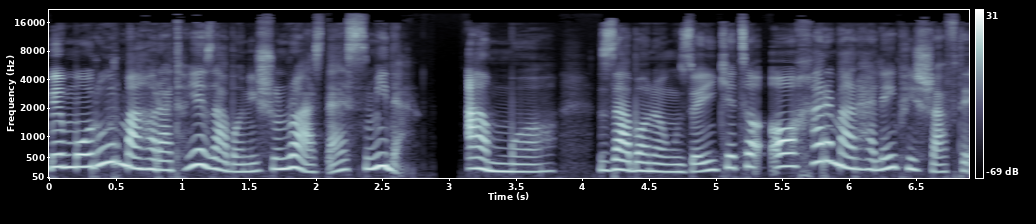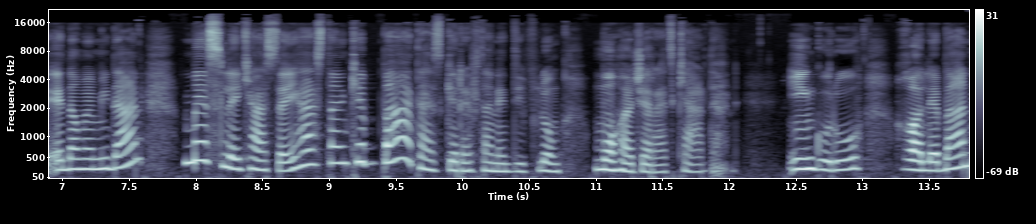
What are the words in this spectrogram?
به مرور مهارت‌های زبانیشون رو از دست میدن. اما زبان آموزایی که تا آخر مرحله پیشرفته ادامه میدن مثل کسایی هستند که بعد از گرفتن دیپلم مهاجرت کردن. این گروه غالبا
